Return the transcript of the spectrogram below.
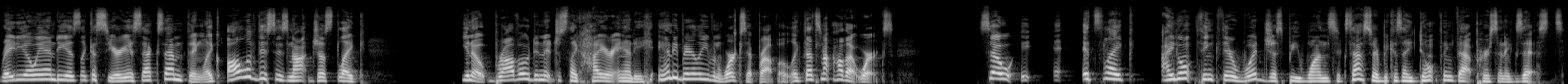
Radio Andy is like a Sirius XM thing. Like all of this is not just like, you know, Bravo didn't just like hire Andy. Andy barely even works at Bravo. Like that's not how that works. So it, it's like, I don't think there would just be one successor because I don't think that person exists.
